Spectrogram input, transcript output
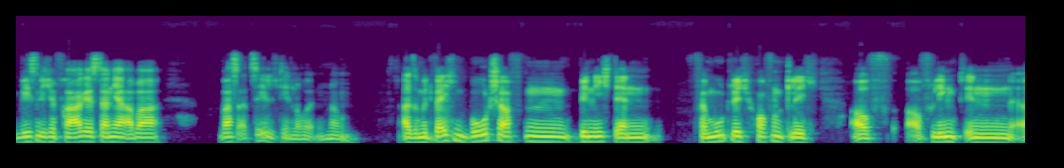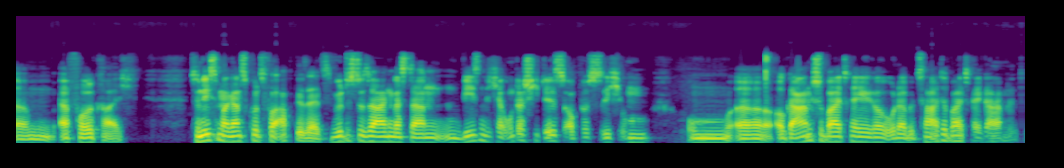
wesentliche Frage ist dann ja aber, was erzähle ich den Leuten? Ne? Also mit welchen Botschaften bin ich denn vermutlich, hoffentlich auf, auf LinkedIn ähm, erfolgreich? Zunächst mal ganz kurz vorab gesetzt, würdest du sagen, dass da ein, wesentlicher Unterschied ist, ob es sich um, um äh, organische Beiträge oder bezahlte Beiträge handelt?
